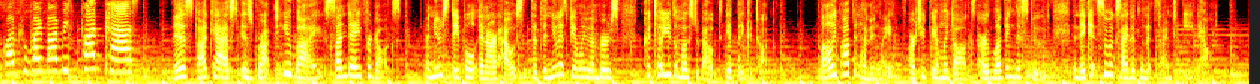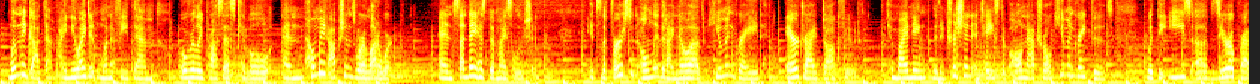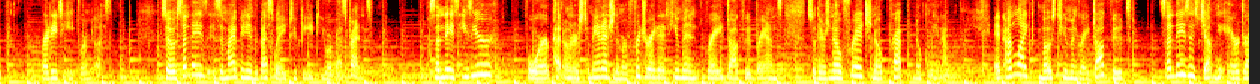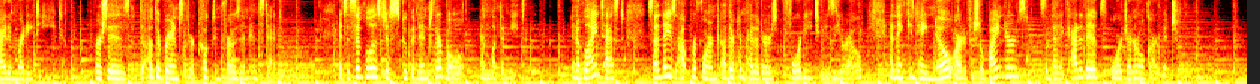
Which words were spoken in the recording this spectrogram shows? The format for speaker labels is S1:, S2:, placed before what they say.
S1: Welcome to my mommy's podcast.
S2: This podcast is brought to you by Sunday for Dogs, a new staple in our house that the newest family members could tell you the most about if they could talk. Lollipop and Hemingway, our two family dogs, are loving this food and they get so excited when it's time to eat now. When we got them, I knew I didn't want to feed them overly processed kibble, and homemade options were a lot of work. And Sunday has been my solution. It's the first and only that I know of human grade, air dried dog food, combining the nutrition and taste of all natural human grade foods with the ease of zero prep, ready to eat formulas. So, Sundays is, in my opinion, the best way to feed your best friends. Sundays is easier for pet owners to manage than refrigerated human grade dog food brands, so there's no fridge, no prep, no cleanup. And unlike most human grade dog foods, Sundays is gently air dried and ready to eat, versus the other brands that are cooked and frozen instead. It's as simple as just scoop it into their bowl and let them eat. In a blind test, Sundays outperformed other competitors 40 to 0, and they contain no artificial binders, synthetic additives, or general garbage.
